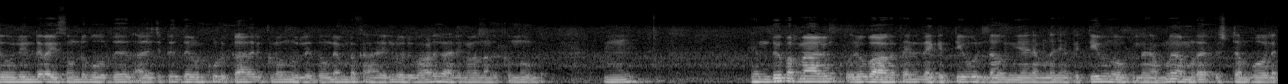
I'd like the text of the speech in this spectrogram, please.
ജോലിന്റെ പൈസ കൊണ്ട് പോകുന്നത് അത് വെച്ചിട്ട് ഇത് എവിടെ ഇതുകൊണ്ട് നമ്മുടെ കാര്യങ്ങൾ ഒരുപാട് കാര്യങ്ങൾ നടക്കുന്നുണ്ട്. എന്ത് പറഞ്ഞാലും ഒരു ഭാഗത്ത് അതിന് നെഗറ്റീവ് ഉണ്ടാവും ഞാൻ നമ്മൾ നെഗറ്റീവ് നോക്കില്ല. നമ്മൾ നമ്മുടെ ഇഷ്ടം പോലെ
